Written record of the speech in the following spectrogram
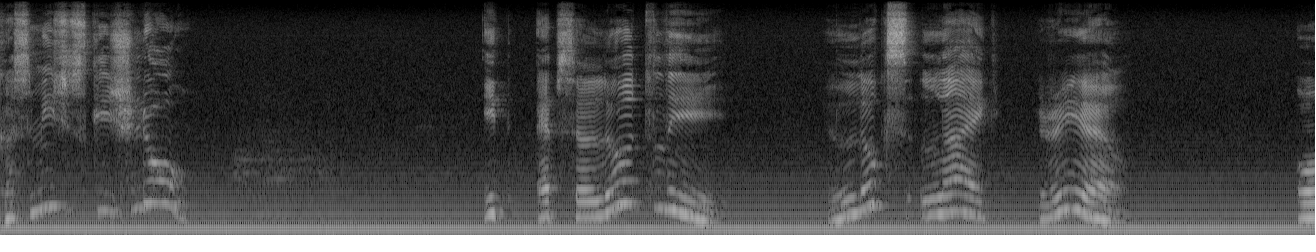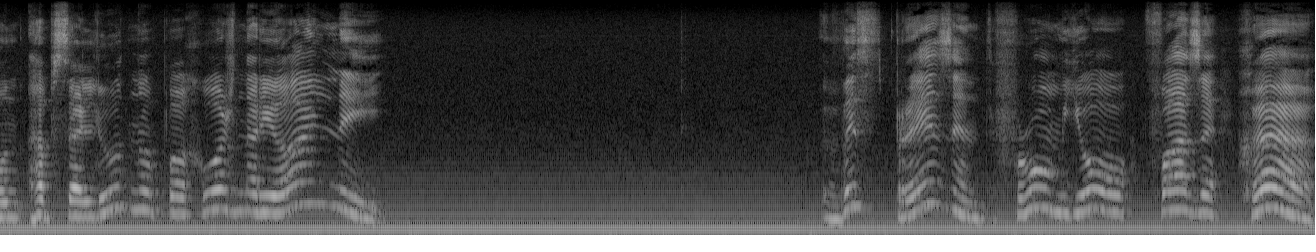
космический шлем. It absolutely looks like real. Он абсолютно похож на реальный. This present from your father her.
